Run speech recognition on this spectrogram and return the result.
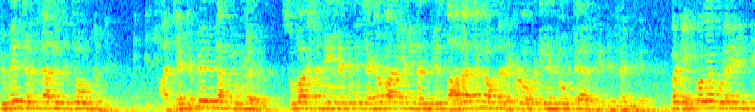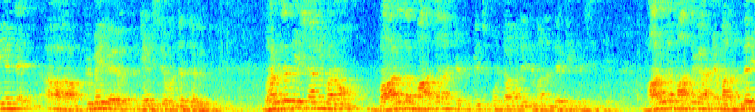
ఫిమేల్ టెర్మినాలజీతో ఉంటుంది. ఆ జంటి పేరు దానికి ఉండదు. సుభాష్ అని లేకపోతే చక్రపాణి అని నది పేరు సాధారణంగా ఉండదు. ఎక్కడో ఒకటి రెండు ఉంటే అది డిఫరెంట్ బట్ ఎక్కువగా కూడా ఏంటి అంటే ఫిమేల్ గేమ్స్ ఉండడం జరుగుతుంది. భారతదేశాన్ని మనం భారత మాత అని చెప్పి పిలుచుకుంటాం అనేది మనందరికీ తెలిసింది. భారత మాతగా అంటే మనందరి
